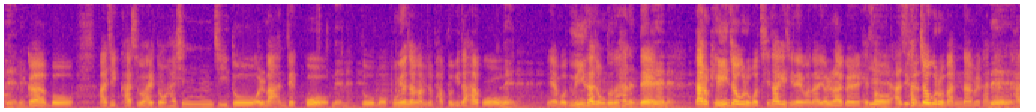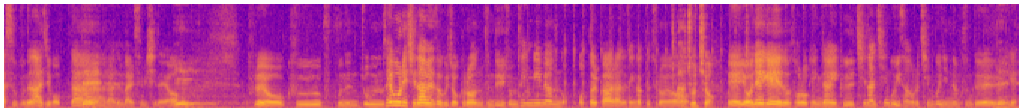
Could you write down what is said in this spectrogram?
네네. 그러니까 뭐 아직 가수 활동 하신지도 얼마 안 됐고. 또 뭐 공연장 가면 좀 바쁘기도 하고 네, 네, 네. 그냥 뭐 눈인사 정도는 하는데 네, 네, 네. 따로 개인적으로 뭐 친하게 지내거나 연락을 해서 예, 아직은- 사적으로 만남을 갖는 네. 가수분은 아직 네, 없다라는 네. 말씀이시네요. 예, 예, 예. 그래요. 그 부분은 좀 세월이 지나면서 그죠 그런 분들이 좀 생기면 어떨까라는 생각도 들어요. 아, 좋죠. 예, 연예계에도 서로 굉장히 그 친한 친구 이상으로 친분 있는 분들 네, 이렇게 네.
